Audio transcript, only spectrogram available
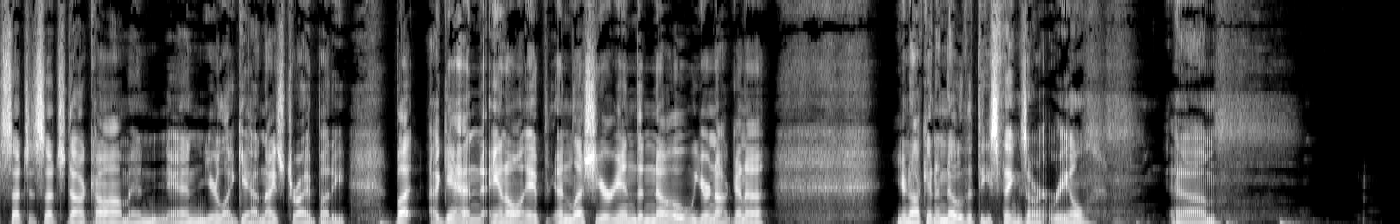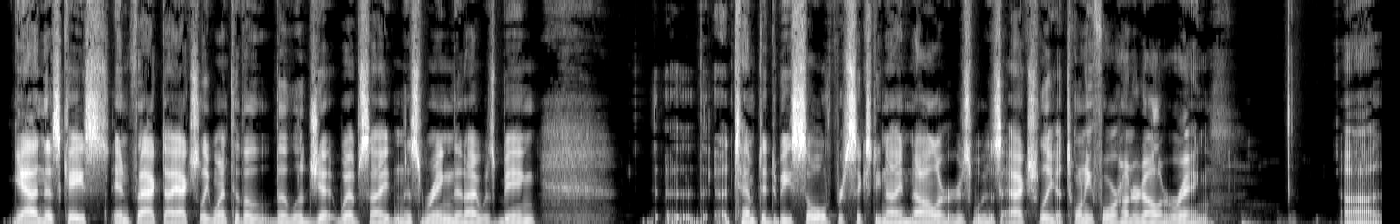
such and such dot com and and you're like yeah nice try buddy but again you know if unless you're in the know you're not gonna you're not going to know that these things aren't real. Um, yeah, in this case, in fact, I actually went to the the legit website, and this ring that I was being uh, attempted to be sold for sixty nine dollars was actually a twenty four hundred dollar ring. Uh,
